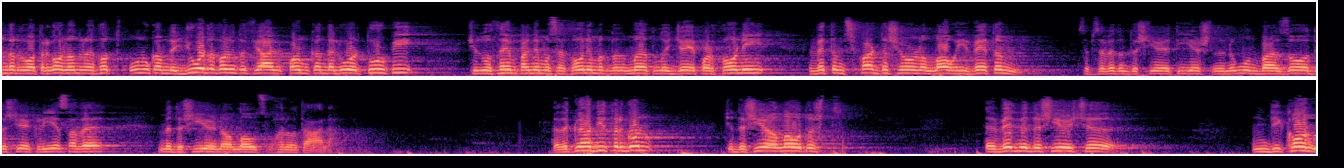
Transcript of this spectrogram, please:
ëndër dhe ua tregon ëndrrën e thot unë u kam dëgjuar të thoni këtë fjalë por më ka ndaluar turpi që t'u them prandaj mos e thoni më këtë lloj gjëje por thoni vetëm çfarë dëshiron Allahu i vetëm sepse vetëm dëshira e tij është dhe nuk mund të barazohet dëshira e krijesave me dëshirën e Allahut subhanuhu teala Edhe ky hadith tregon që dëshira e Allahut është e vetme dëshirë që ndikon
